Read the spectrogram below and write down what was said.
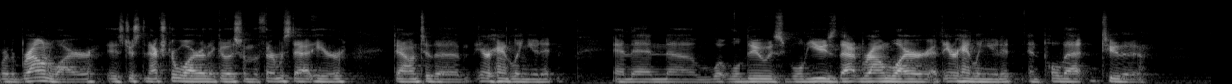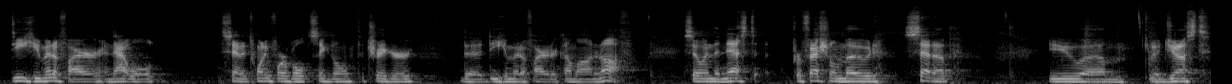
or the brown wire is just an extra wire that goes from the thermostat here down to the air handling unit and then um, what we'll do is we'll use that brown wire at the air handling unit and pull that to the dehumidifier, and that will send a 24 volt signal to trigger the dehumidifier to come on and off. So in the Nest professional mode setup, you um, can adjust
